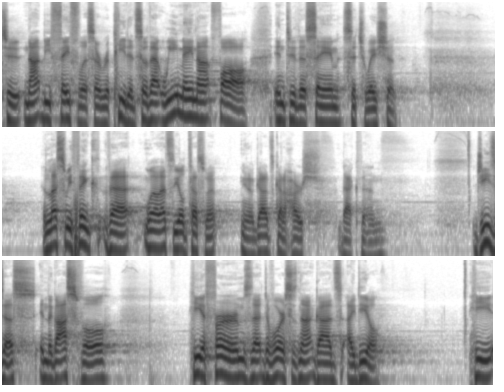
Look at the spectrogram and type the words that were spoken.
to not be faithless are repeated so that we may not fall into the same situation. Unless we think that, well, that's the Old Testament, you know, God's kind of harsh back then. Jesus in the gospel, he affirms that divorce is not God's ideal. He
